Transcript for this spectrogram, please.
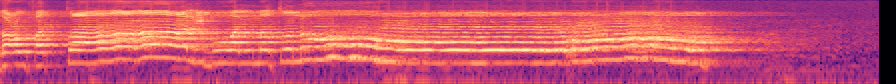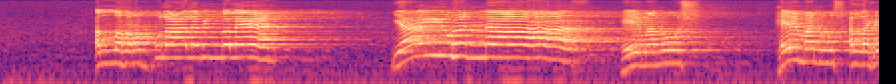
ضعف الطالب والمطلوب আল্লাহ রব্বুল আলামিন বলেন ইয়া আইয়ুহান নাস হে মানুষ হে মানুষ আল্লাহ হে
